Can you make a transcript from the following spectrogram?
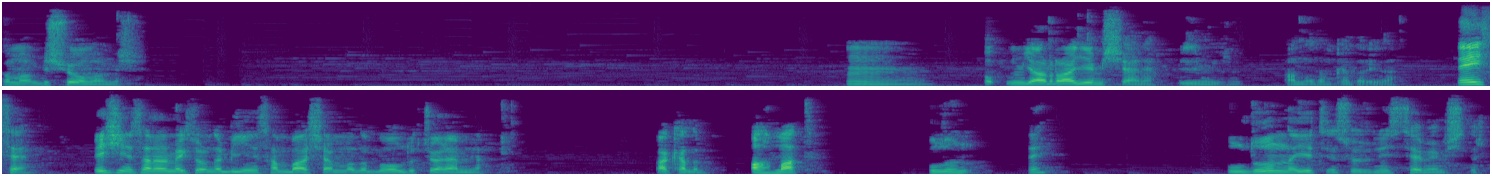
Tamam bir şey olmamış. Hmm. Toplum yarrağı yemiş yani bizim yüzümüzden. Anladığım kadarıyla. Neyse. 5 insan ölmek zorunda. Bir insan bağışlanmalı. Bu oldukça önemli. Bakalım. Ahmet. Bulun... Ne? Bulduğunla yetin sözünü hiç sevmemiştir.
